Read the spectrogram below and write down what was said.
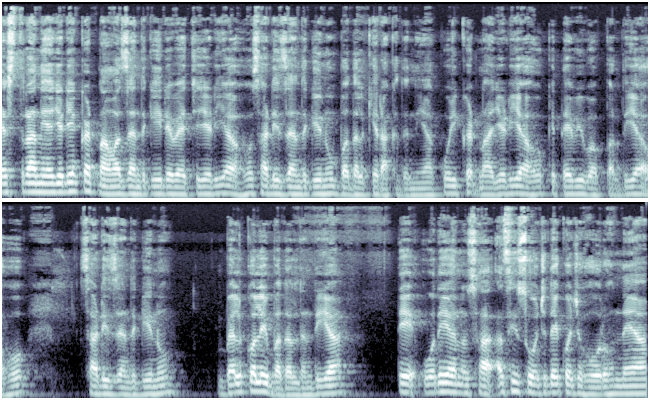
ਇਸ ਤਰ੍ਹਾਂ ਦੀਆਂ ਜਿਹੜੀਆਂ ਘਟਨਾਵਾਂ ਜ਼ਿੰਦਗੀ ਦੇ ਵਿੱਚ ਜਿਹੜੀ ਆ ਉਹ ਸਾਡੀ ਜ਼ਿੰਦਗੀ ਨੂੰ ਬਦਲ ਕੇ ਰੱਖ ਦਿੰਦੀਆਂ। ਕੋਈ ਘਟਨਾ ਜਿਹੜੀ ਆ ਉਹ ਕਿਤੇ ਵੀ ਵਾਪਰਦੀ ਆ, ਉਹ ਸਾਡੀ ਜ਼ਿੰਦਗੀ ਨੂੰ ਬਿਲਕੁਲ ਹੀ ਬਦਲ ਦਿੰਦੀ ਆ। ਤੇ ਉਹਦੇ ਅਨੁਸਾਰ ਅਸੀਂ ਸੋਚਦੇ ਕੁਝ ਹੋਰ ਹੁੰਦੇ ਆ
